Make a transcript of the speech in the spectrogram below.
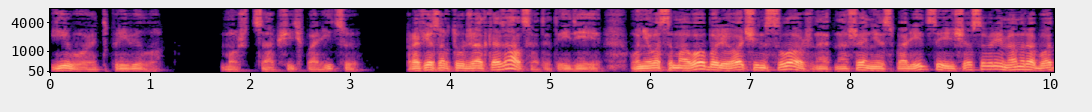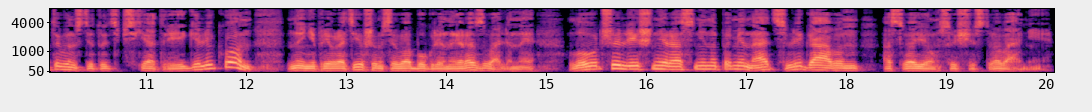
его это привело. Может, сообщить в полицию? Профессор тут же отказался от этой идеи. У него самого были очень сложные отношения с полицией еще со времен работы в Институте психиатрии Геликон, ныне превратившемся в обугленные развалины. Лучше лишний раз не напоминать легавым о своем существовании.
